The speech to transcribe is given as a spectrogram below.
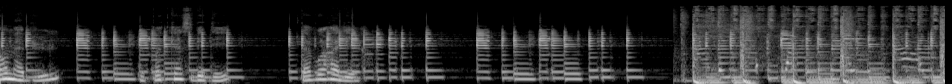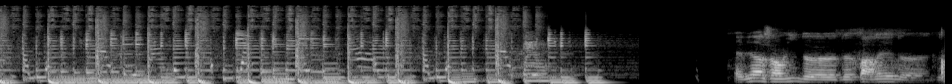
Dans ma bulle, le podcast BD, d'avoir à lire. Eh bien, j'ai envie de, parler de,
